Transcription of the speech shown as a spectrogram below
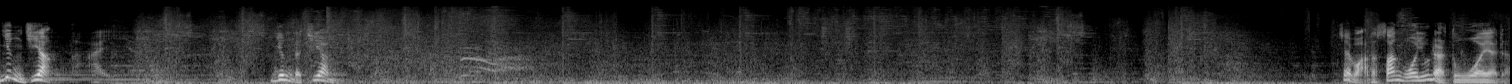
硬将！哎呀，硬着将！这把的三国有点多呀，这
